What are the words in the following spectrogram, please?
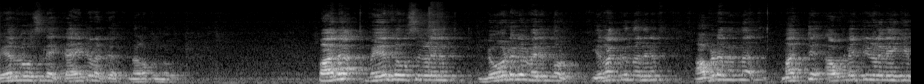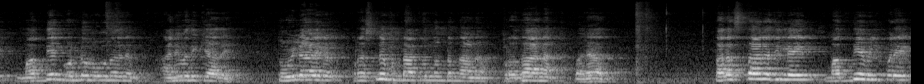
വെയർഹൌസിലെ കയറ്റിറക്ക് നടത്തുന്നത്. പല വെയർ ഹൗസുകളിലും ലോഡുകൾ വരുമ്പോൾ ഇറക്കുന്നതിനും അവിടെ നിന്ന് മറ്റ് ഔട്ട്ലെറ്റുകളിലേക്ക് മദ്യം കൊണ്ടുപോകുന്നതിനും അനുവദിക്കാതെ തൊഴിലാളികൾ പ്രശ്നമുണ്ടാക്കുന്നുണ്ടെന്നാണ് പ്രധാന പരാതി. തലസ്ഥാന ജില്ലയിൽ മദ്യ വിൽപ്പനയിൽ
